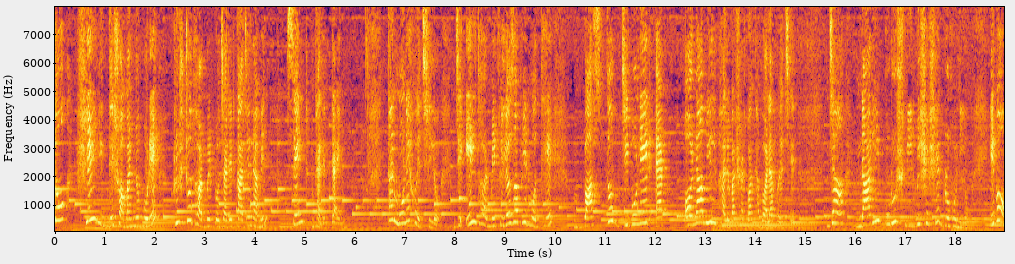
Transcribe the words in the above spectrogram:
তো সেই নির্দেশ অমান্য করে খ্রিস্ট ধর্মের প্রচারের কাজে নামেন সেন্ট ভ্যালেন্টাইন। তার মনে হয়েছিল যে এই ধর্মের ফিলোসফির মধ্যে বাস্তব জীবনের এক অনাবিল ভালোবাসার কথা বলা হয়েছে। যা নারী পুরুষ নির্বিশেষে গ্রহণীয় এবং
